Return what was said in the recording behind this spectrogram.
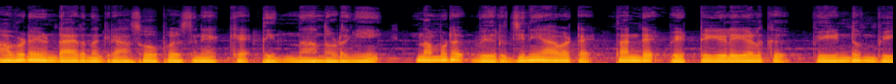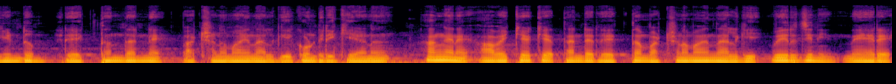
അവിടെ ഉണ്ടായിരുന്ന ഗ്രാസ് ഹോപ്പേഴ്സിനെയൊക്കെ തിന്നാൻ തുടങ്ങി. നമ്മുടെ വിർജിനി ആവട്ടെ തന്റെ വെട്ടുകിളികൾക്ക് വീണ്ടും വീണ്ടും രക്തം തന്നെ ഭക്ഷണമായി നൽകിക്കൊണ്ടിരിക്കുകയാണ്. അങ്ങനെ അവയ്ക്കൊക്കെ തന്റെ രക്തം ഭക്ഷണമായി നൽകി വിർജിനി നേരെ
